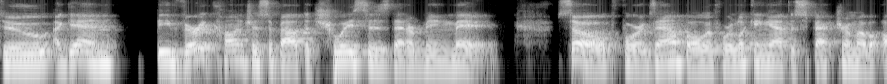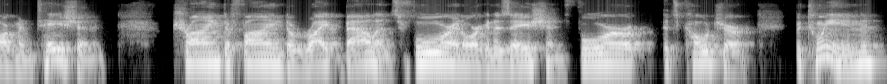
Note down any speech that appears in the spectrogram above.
to again be very conscious about the choices that are being made. So, for example, if we're looking at the spectrum of augmentation, trying to find the right balance for an organization, for its culture, between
